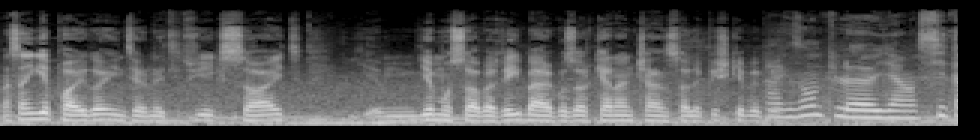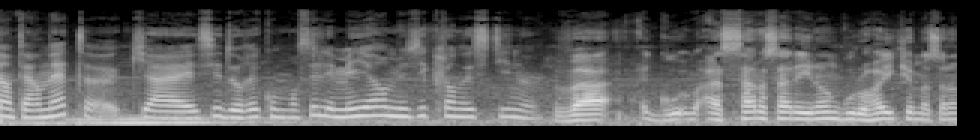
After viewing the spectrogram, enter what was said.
مثلا یه پایگاه اینترنتی توی یک سایت یه مسابقه برگزار کردن چند سال پیش که Par ببین exemple, euh, il y a un site internet euh, qui a essayé de récompenser les meilleures musiques clandestines. و گو- از سراسر ایران گروه هایی که مثلا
